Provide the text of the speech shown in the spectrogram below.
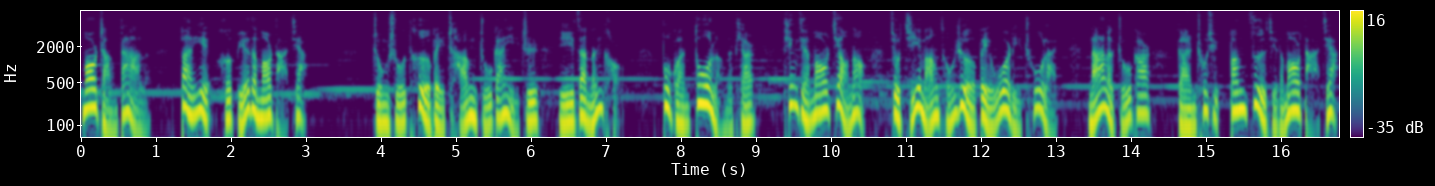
猫长大了，半夜和别的猫打架，钟叔特备长竹竿一支，倚在门口，不管多冷的天儿，听见猫叫闹，就急忙从热被窝里出来，拿了竹竿。赶出去帮自己的猫打架。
